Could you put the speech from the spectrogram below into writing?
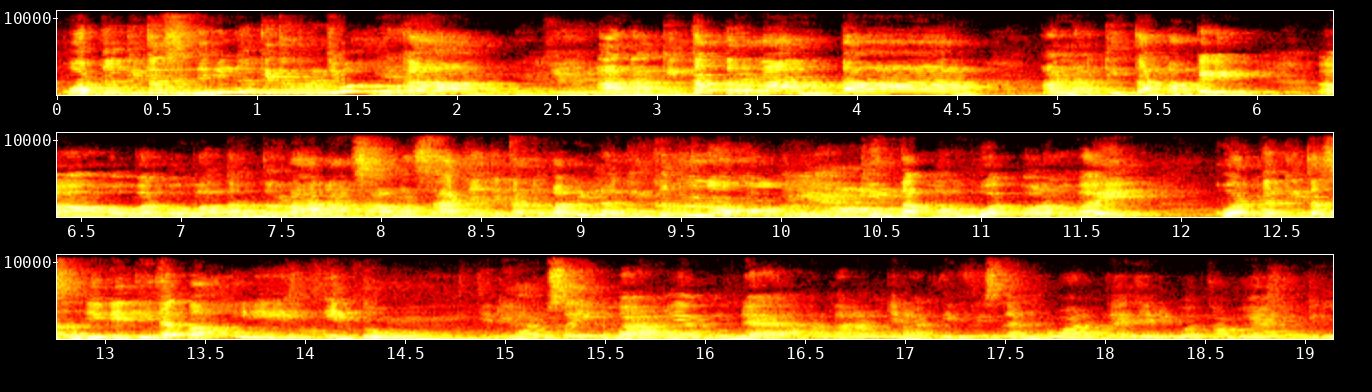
keluarga kita sendiri nggak kita perjuangkan Oke. anak kita terlantar anak kita pakai uh, obat-obatan terlarang sama saja kita kembali lagi ke nol Iya. kita membuat orang baik keluarga kita sendiri tidak baik itu Jadi harus seimbang ya Bunda antara menjadi aktivis dan keluarga. Jadi buat kamu yang mungkin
